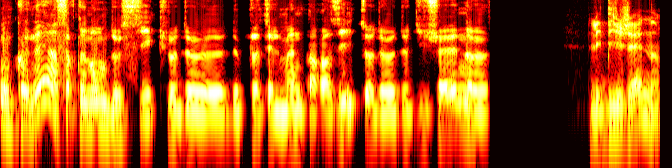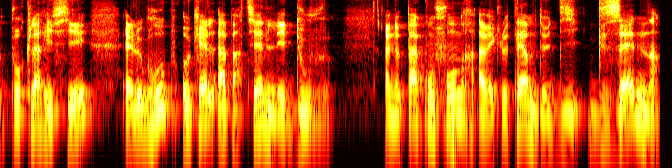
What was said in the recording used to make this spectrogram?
on connaît un certain nombre de cycles de, de parasites, de, digènes. Les digènes, pour clarifier, est le groupe auquel appartiennent les douves. À ne pas confondre avec le terme de digène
